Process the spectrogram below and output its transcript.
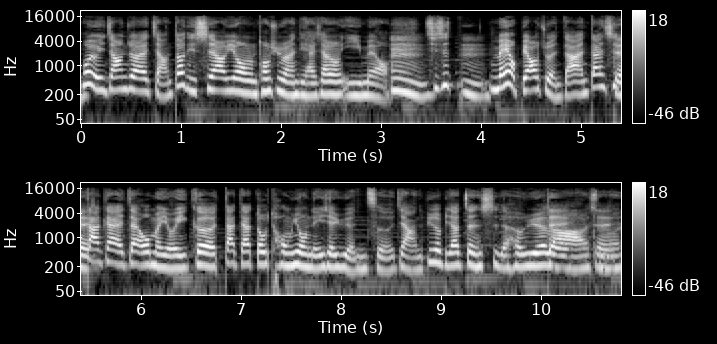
我有一张就在讲，到底是要用通讯软体还是要用 email？、嗯其实嗯没有标准答案，但是大概在欧美有一个大家都通用的一些原则，这样子，比如说比较正式的合约啦，什么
